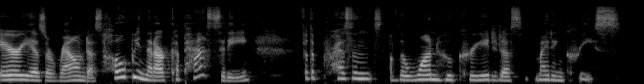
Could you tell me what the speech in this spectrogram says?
areas around us, hoping that our capacity for the presence of the one who created us might increase.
